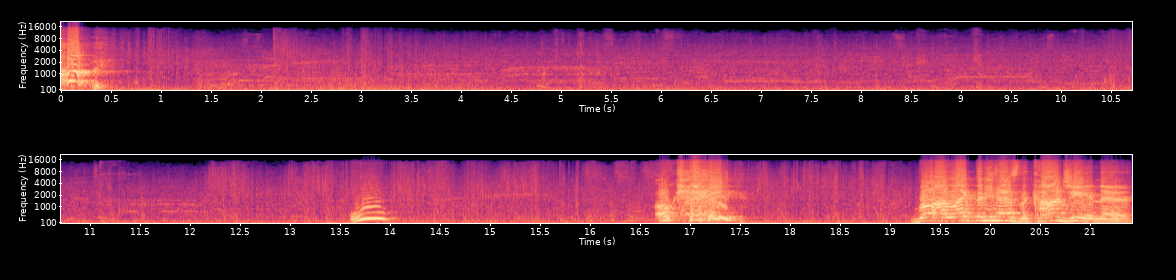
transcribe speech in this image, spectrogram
Ooh. Okay. Bro, I like that he has the kanji in there.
